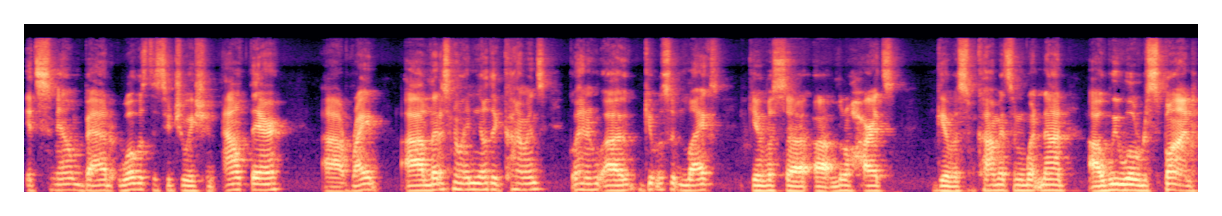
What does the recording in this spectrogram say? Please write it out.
it smelled bad. What was the situation out there? Uh, right. Uh, let us know any other comments. Go ahead and uh, give us some likes. Give us uh, uh, little hearts. Give us some comments and whatnot. Uh, we will respond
